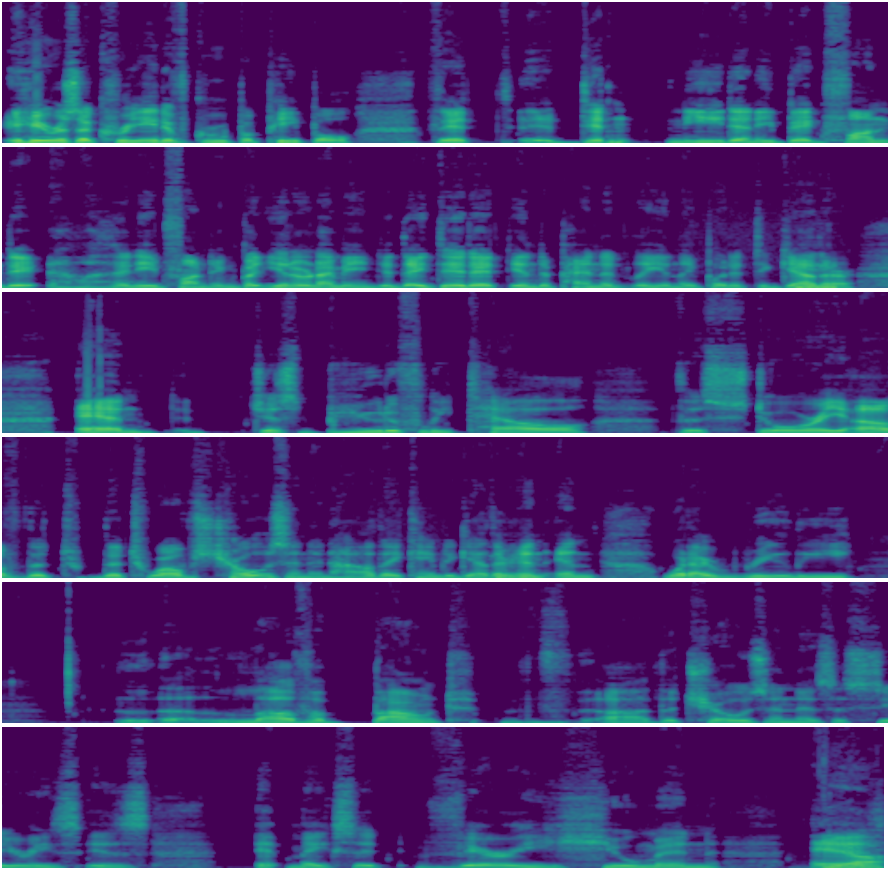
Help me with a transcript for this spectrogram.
here is a creative group of people that uh, didn't need any big funding. Well, they need funding, but you know what I mean. They did it independently and they put it together, and just beautifully tell the story of the the twelve chosen and how they came together. And and what I really love about uh, the chosen as a series is it makes it very human and Yeah.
